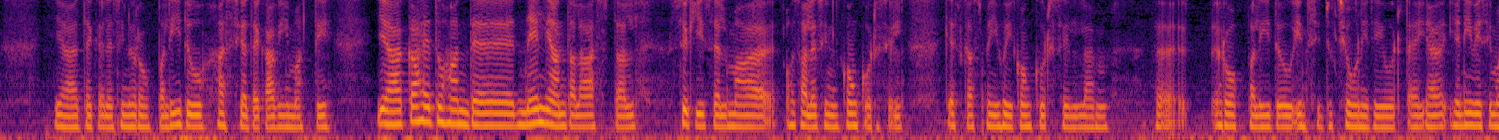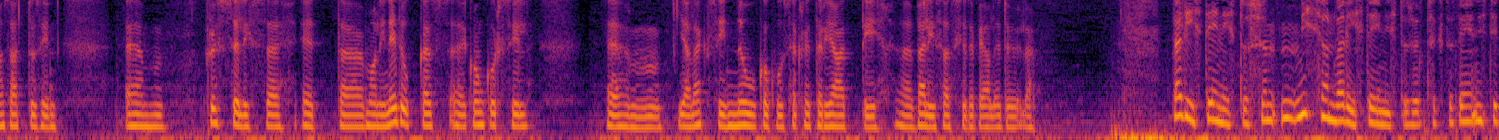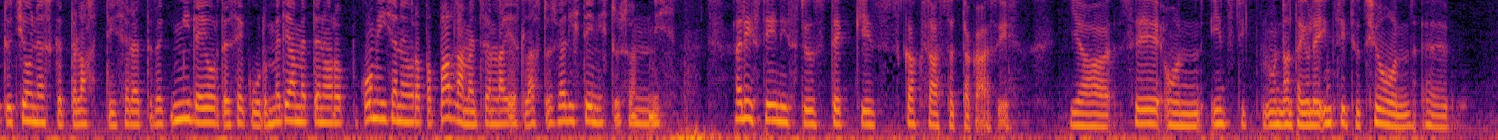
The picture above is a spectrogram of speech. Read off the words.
ja tegelesin Euroopa Liidu asjadega viimati. ja kahe tuhande neljandal aastal sügisel ma osalesin konkursil, keskastme juhi konkursil Euroopa Liidu institutsioonide juurde ja, ja niiviisi ma sattusin ähm, Brüsselisse, et äh, ma olin edukas äh, konkursil ähm, ja läksin nõukogu sekretäriaati äh, välisasjade peale tööle. Välisteenistus, mis on välisteenistus üldse, kas te seda institutsiooni oskate lahti seletada, mille juurde see kuulub, me teame, et on Euroopa Komisjon, Euroopa Parlament, see on laias laastus, välisteenistus on mis? välisteenistus tekkis kaks aastat tagasi ja see on insti-, no ta ei ole institutsioon äh,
